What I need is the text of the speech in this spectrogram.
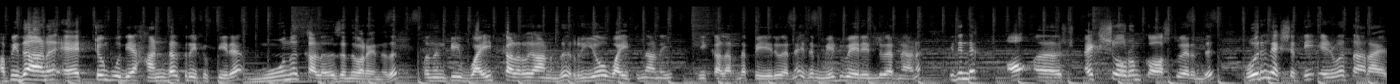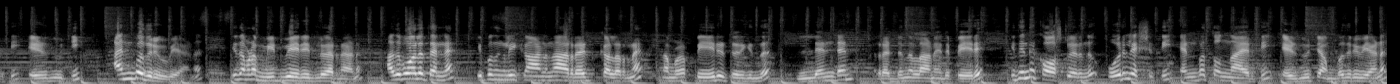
അപ്പൊ ഇതാണ് ഏറ്റവും പുതിയ ഹൺഡ്രഡ് ത്രീ ഫിഫ്റ്റിയുടെ മൂന്ന് കളേഴ്സ് എന്ന് പറയുന്നത്. അപ്പൊ നിങ്ങൾക്ക് ഈ വൈറ്റ് കളർ കാണുന്നത് റിയോ വൈറ്റ് എന്നാണ് ഈ- കളറിന്റെ പേര് വരുന്നത്. ഇത് മിഡ് വേരിയന്റിൽ വരുന്നതാണ്. ഇതിന്റെ എക്സ് ഷോറൂം കോസ്റ്റ് വരുന്നത് ഒരു ലക്ഷത്തി എഴുപത്തി ആറായിരത്തി എഴുന്നൂറ്റി അൻപത് രൂപയാണ്. ഇത് നമ്മുടെ മിഡ് വേരിയന്റിൽ വരുന്നതാണ്. അതുപോലെ തന്നെ ഇപ്പൊ നിങ്ങൾ ഈ കാണുന്ന ആ റെഡ് കളറിനെ നമ്മുടെ പേരിട്ടിരിക്കുന്നത് ലണ്ടൻ റെഡ് എന്നുള്ളതാണ് ഇതിന്റെ പേര്. ഇതിന്റെ കോസ്റ്റ് വരുന്നത് ഒരു ലക്ഷത്തി എൺപത്തി ഒന്നായിരത്തി എഴുന്നൂറ്റി അമ്പത് രൂപയാണ്.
